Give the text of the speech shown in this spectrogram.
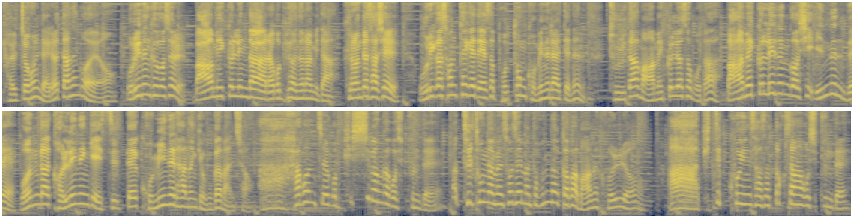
결정을 내렸다는 거예요. 우리는 그것을 마음이 끌린다 라고 표현을 합니다. 그런데 사실 우리가 선택에 대해서 보통 고민을 할 때는 둘 다 마음에 끌려서보다 마음에 끌리는 것이 있는데 뭔가 걸리는 게 있을 때 고민을 하는 경우가 많죠. 아 학원 째고 PC방 가고 싶은데 아, 들통나면 선생님한테 혼날까봐 마음에 걸려. 아 비트코인 사서 떡상하고 싶은데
